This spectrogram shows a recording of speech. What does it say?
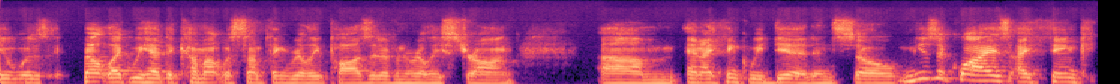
it was it felt like we had to come out with something really positive and really strong, um, and I think we did. And so music wise, I think.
